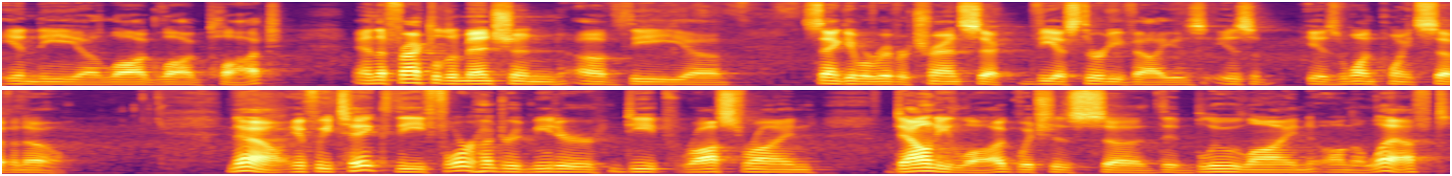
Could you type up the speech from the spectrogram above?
in the log-log plot. And the fractal dimension of the San Gabriel River transect VS30 values is, is 1.70. Now, if we take the 400 meter deep ROSRINE Downey log, which is uh, the blue line on the left,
